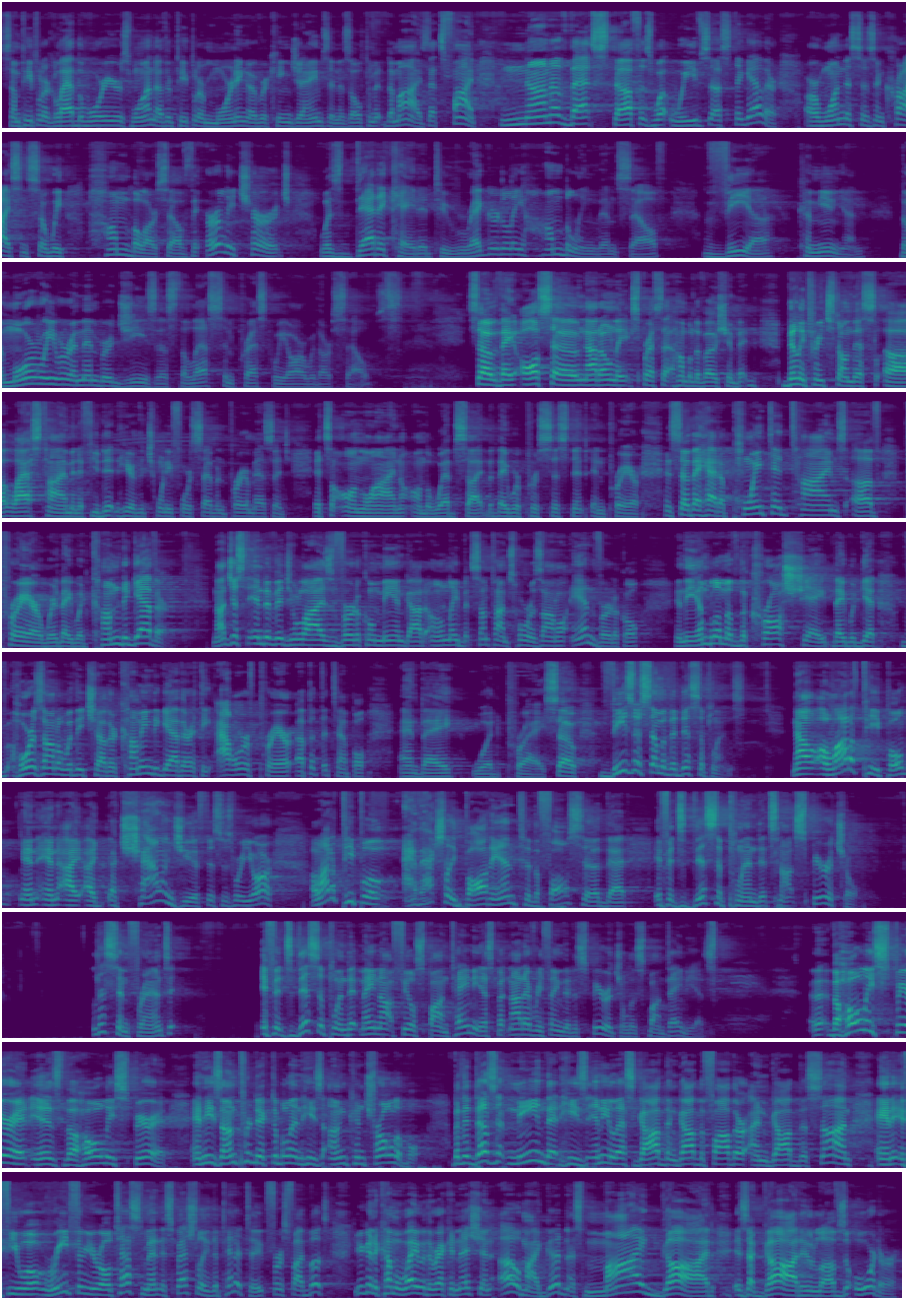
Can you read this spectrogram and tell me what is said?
Some people are glad the Warriors won. Other people are mourning over King James and his ultimate demise. That's fine. None of that stuff is what weaves us together. Our oneness is in Christ, and so we humble ourselves. The early church was dedicated to regularly humbling themselves via communion. The more we remember Jesus, the less impressed we are with ourselves. So they also not only express that humble devotion, but Billy preached on this uh, last time. And if you didn't hear the 24 7 prayer message, it's online on the website. But they were persistent in prayer. And so they had appointed times of prayer where they would come together, not just individualized vertical, me and God only, but sometimes horizontal and vertical. In the emblem of the cross shape, they would get horizontal with each other, coming together at the hour of prayer up at the temple, and they would pray. So these are some of the disciplines now, a lot of people, and, and I, I, challenge you if this is where you are, a lot of people have actually bought into the falsehood that if it's disciplined, it's not spiritual. listen, friends, if it's disciplined, it may not feel spontaneous, but not everything that is spiritual is spontaneous. Uh, the Holy Spirit is the Holy Spirit, and He's unpredictable and He's uncontrollable. But it doesn't mean that He's any less God than God the Father and God the Son. And if you will read through your Old Testament, especially the Pentateuch, first five books, you're going to come away with the recognition oh my goodness, my God is a God who loves order,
